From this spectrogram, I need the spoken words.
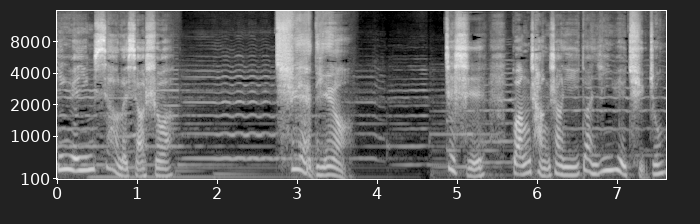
丁元英笑了笑说：“确定。”这时，广场上一段音乐曲中。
